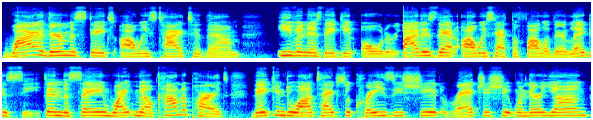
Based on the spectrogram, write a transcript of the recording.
Why are their mistakes always tied to them? Even as they get older. Why does that always have to follow their legacy? Then the same white male counterparts, they can do all types of crazy shit, ratchet shit when they're young,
